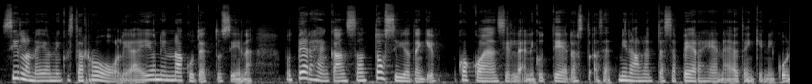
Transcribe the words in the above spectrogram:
silloin ei ole niinku sitä roolia, ei ole niin nakutettu siinä. Mutta perheen kanssa on tosi jotenkin koko ajan silleen niinku tiedostaa se, että minä olen tässä perheenä jotenkin niinku,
